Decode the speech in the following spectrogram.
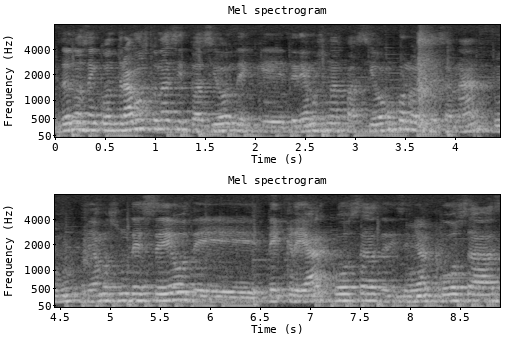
Entonces nos encontramos con una situación de que teníamos una pasión por lo artesanal, teníamos un deseo de, de crear cosas, de diseñar cosas,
